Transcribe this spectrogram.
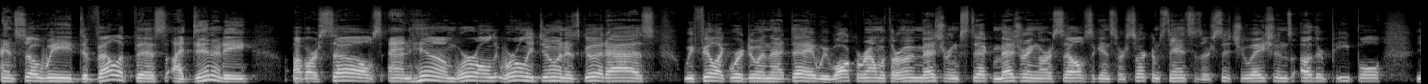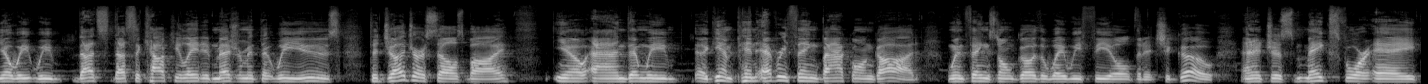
And so we develop this identity of ourselves and Him, we're only, we're only doing as good as we feel like we're doing that day. We walk around with our own measuring stick, measuring ourselves against our circumstances, our situations, other people. You know, we, we, that's, that's the calculated measurement that we use to judge ourselves by. You know, and then we, again, pin everything back on God when things don't go the way we feel that it should go. And it just makes for a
